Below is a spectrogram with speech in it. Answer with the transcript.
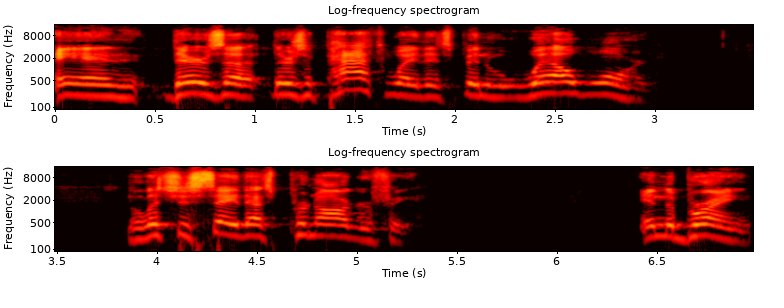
and there's a there's a pathway that's been well worn. Now, let's just say that's pornography in the brain.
